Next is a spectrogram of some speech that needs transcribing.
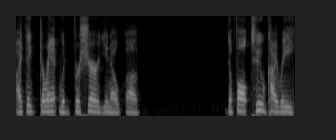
I think Durant would for sure, you know, uh, default to Kyrie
